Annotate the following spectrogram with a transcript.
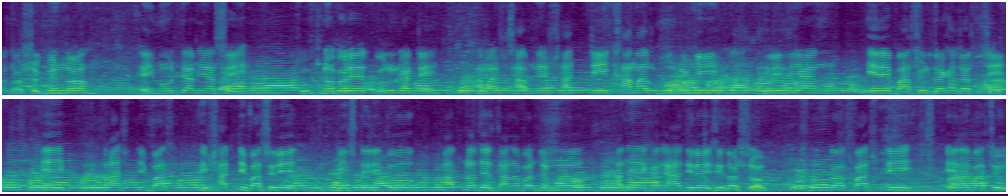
দর্শকবৃন্দ, এই মুহূর্তে আমি আছি সুখনগরের গরুরহাটে। আমার সামনে সাতটি খামার উপযোগী ফ্রিজিয়ান এর বাসুর দেখা যাচ্ছে। এই পাঁচটি বাস এই সাতটি বাছুরের বিস্তারিত আপনাদের জানাবার জন্য আমি এখানে হাজির হয়েছি, দর্শক। সুন্দর পাঁচটি এর বাছুর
